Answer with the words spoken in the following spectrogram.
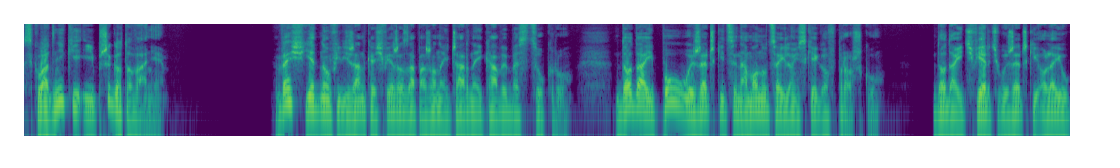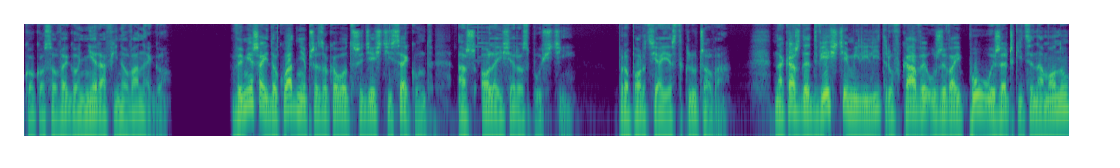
Składniki i przygotowanie. Weź jedną filiżankę świeżo zaparzonej czarnej kawy bez cukru. Dodaj pół łyżeczki cynamonu cejlońskiego w proszku. Dodaj ćwierć łyżeczki oleju kokosowego nierafinowanego. Wymieszaj dokładnie przez około 30 sekund, aż olej się rozpuści. Proporcja jest kluczowa. Na każde 200 ml kawy używaj pół łyżeczki cynamonu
